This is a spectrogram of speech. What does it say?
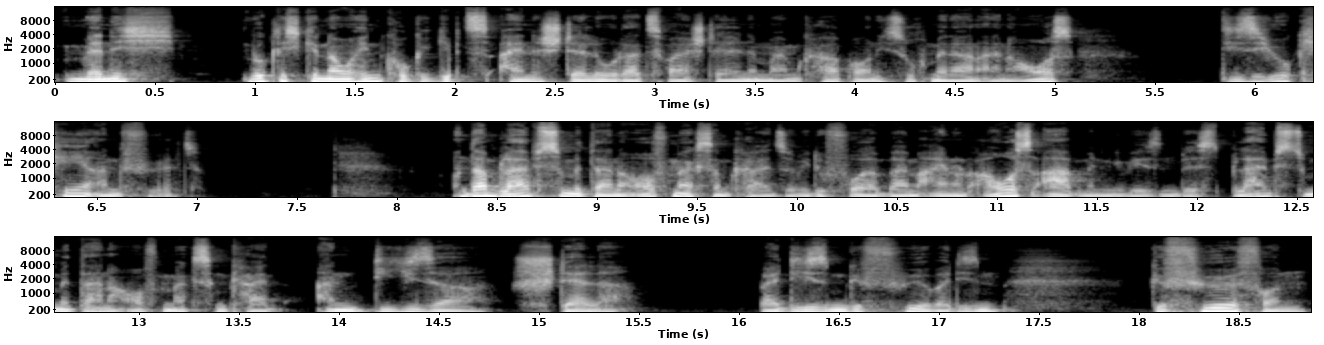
wenn ich wirklich genau hingucke, gibt es eine Stelle oder zwei Stellen in meinem Körper und ich suche mir dann eine aus, die sich okay anfühlt. Und dann bleibst du mit deiner Aufmerksamkeit, so wie du vorher beim Ein- und Ausatmen gewesen bist, bleibst du mit deiner Aufmerksamkeit an dieser Stelle, bei diesem Gefühl, bei diesem Gefühl von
